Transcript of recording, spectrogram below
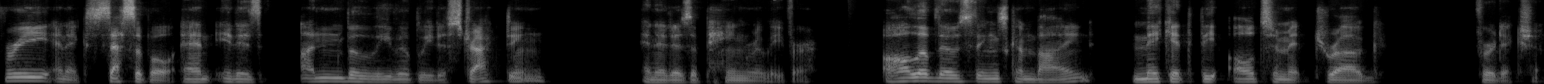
free and accessible, and it is unbelievably distracting, and it is a pain reliever. All of those things combined make it the ultimate drug for addiction.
